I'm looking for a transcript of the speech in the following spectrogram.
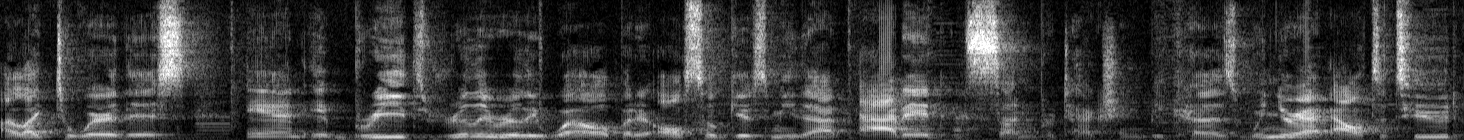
I like to wear this and it breathes really, really well, but it also gives me that added sun protection because when you're at altitude,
